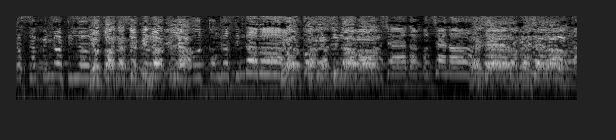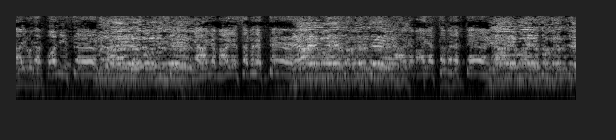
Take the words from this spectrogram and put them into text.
കോൺഗ്രസ് പിന്നോട്ടില്ല. യൂത്ത് കോൺഗ്രസ് പിന്നോട്ടില്ല. യൂത്ത് കോൺഗ്രസ് സിന്ദാബാദ് യൂത്ത് കോൺഗ്രസ് സിന്ദാബാദ് പ്രതിഷേധം പ്രതിഷേധം. പിണറായിയുടെ പോലീസ്. ന്യായമായ സമരത്തെ. ന്യായമായ സമരത്തെ. ന്യായമായ സമരത്തെ. ന്യായമായ സമരത്തെ.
